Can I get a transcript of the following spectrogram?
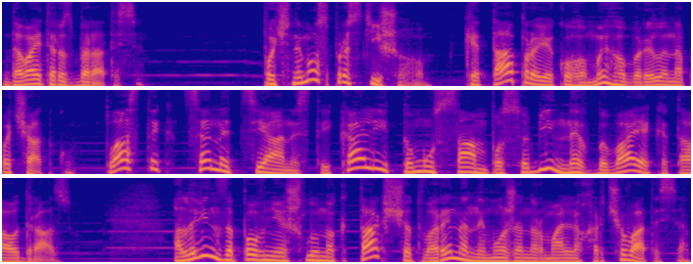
Давайте розбиратися. Почнемо з простішого кита, про якого ми говорили на початку. Пластик це не ціанистий калій, тому сам по собі не вбиває кита одразу. Але він заповнює шлунок так, що тварина не може нормально харчуватися.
